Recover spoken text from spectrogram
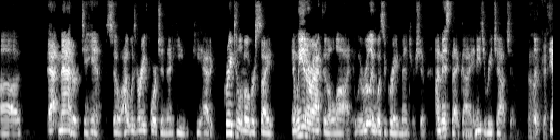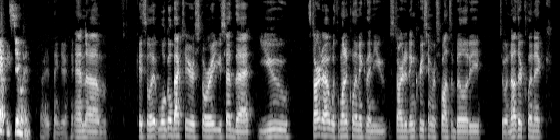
uh, that mattered to him. So I was very fortunate that he he had a great deal of oversight, and we interacted a lot. It really was a great mentorship. I miss that guy. I need to reach out to him. Okay. See how he's doing. All right, thank you. And um, okay, so we'll go back to your story. You said that you started out with one clinic, then you started increasing responsibility to another clinic,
